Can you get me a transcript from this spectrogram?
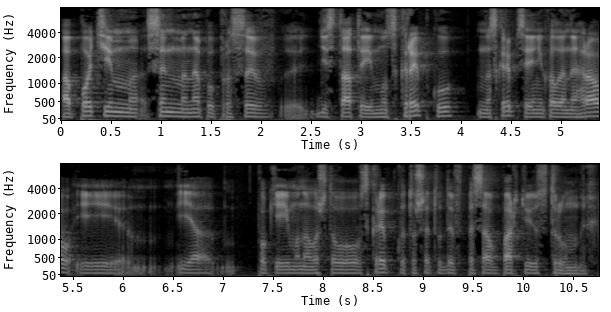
А потім син мене попросив дістати йому скрипку. На скрипці я ніколи не грав, і я поки йому налаштовував скрипку, то ще туди вписав партію струнних.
